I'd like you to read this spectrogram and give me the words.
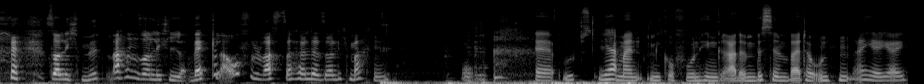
Soll ich mitmachen? Soll ich la- weglaufen? Was zur Hölle soll ich machen? Oh. Äh, ups. Ja. Mein Mikrofon hing gerade ein bisschen weiter unten. Eieiei.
